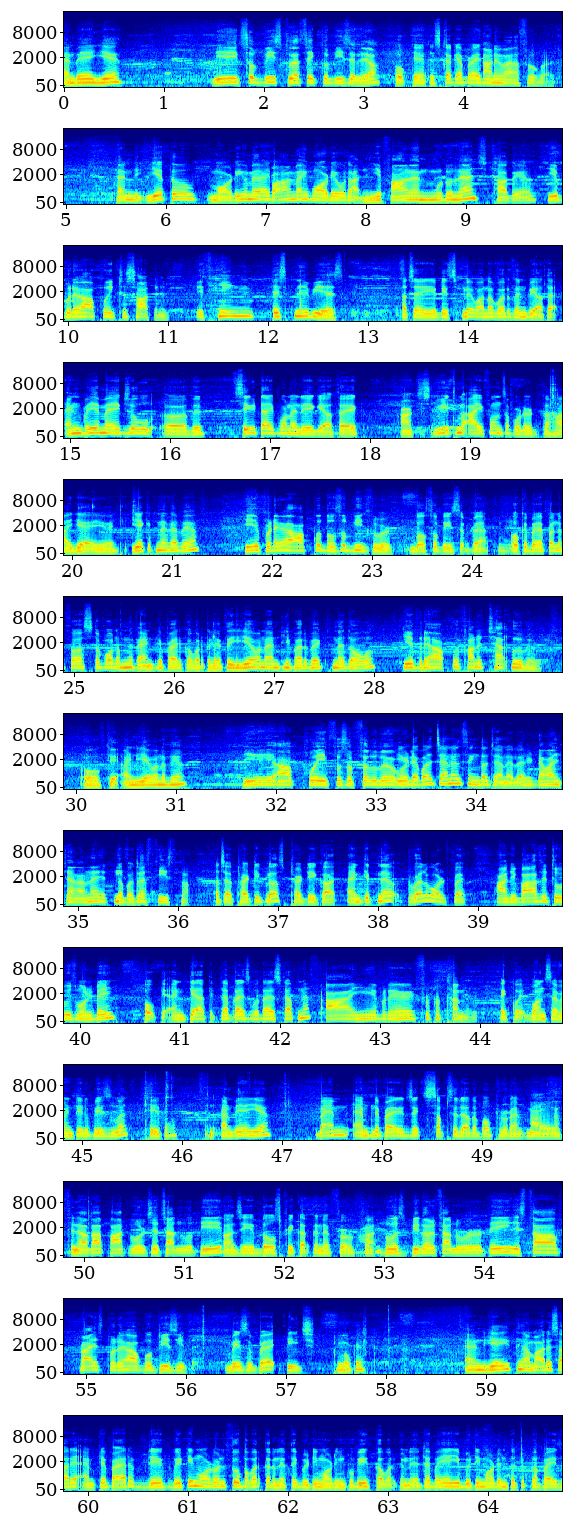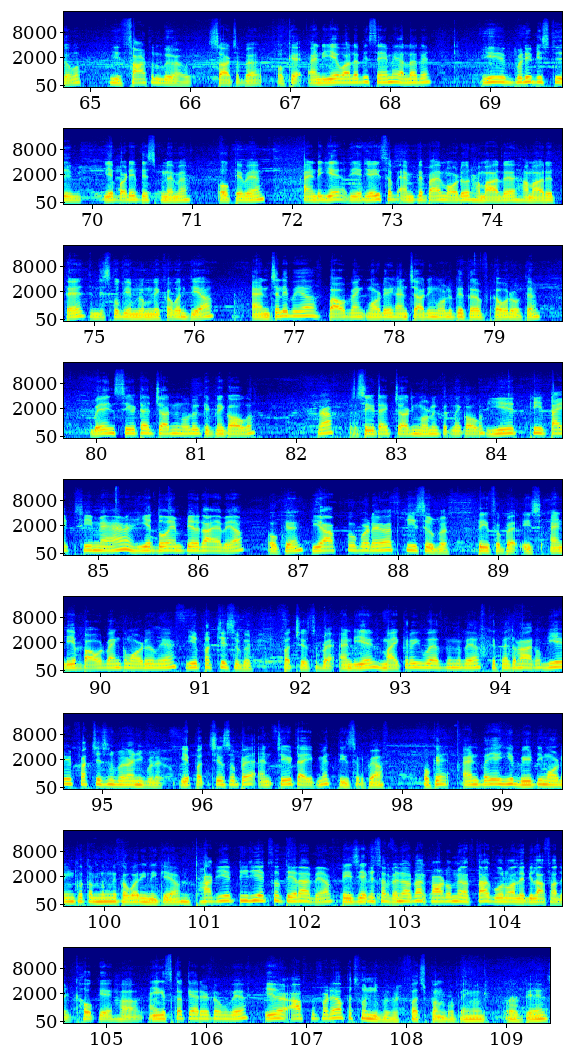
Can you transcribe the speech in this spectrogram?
एंड भैया ये? ये एक सौ बीस प्लस एक सौ बीस है भैया। ओके इसका क्या प्राइस साढ़े बारह सौ एंड ये तो मॉड्यूल है पावर मॉड्यूल हाँ, ये फाइव एंड मॉडल है। था भैया। ये पड़ेगा आपको एक सौ सात इसकी डिस्प्ले भी है। अच्छा ये डिस्प्ले वाला वर्जन भी आता है। एंड भैया मैं एक जो सी टाइप वाला ले गया था एक। हाँ इसमें आईफोन सपोर्टेड था। हाँ ये ये ये कितने का भैया? ये पड़ेगा आपको दो सौ बीस रुपये दो सौ बीस रुपया ओके भैया पहले फ़र्स्ट ऑफ़ ऑल हमने एम्पलीफायर कवर कर लिया था। ये वाला एम्पलीफायर भैया कितना का होगा? ये पड़ेगा आपको साढ़े छः सौ रुपये ओके एंड ये वाला भैया? ये आपको एक सौ सत्तर रुपये डबल चैनल सिंगल चैनल है। डबल चैनल है इतनी प्लस तीस का। अच्छा थर्टी प्लस थर्टी का। एंड कितने? ट्वेल्व वोल्ट पे? हाँ जी बारह से चौबीस वोल्ट पे ओके एंड क्या कितना प्राइस बताया इसका आपने? हाँ ये पड़ेगा एक सौ सत्तर कोई वन सेवेंटी रुपीज़ में ठीक है। एंड भैया ये बैम एम्पलीफायर सबसे ज़्यादा पॉपुलर हाँ, सबसे ज़्यादा पाँच वोल्ट से चालू होती है। हाँ जी दो स्पीकर कनेक्ट दो स्पीकर चालू होती है। इसका प्राइस पड़ेगा आपको बीस रुपये बीस रुपये ईच ओके एंड यही थे हमारे सारे एम्पलीफायर बीटी मॉडल को कवर कर लेते बीटी मॉडल को भी कवर कर लेते। हैं भैया ये बीटी मॉडल का कितना प्राइस होगा ये साठ रुपये का। साठ रुपये ओके एंड ये वाला भी सेम है अलग है? ये बड़ी डिस्प्ले में ये बड़ी डिस्प्ले में ओके भैया। एंड ये ये- यही सब एम्पलीफायर मॉड्यूल हमारे हमारे थे जिसको कि हम लोग ने कवर किया। एंड चलिए भैया power bank module and charging module की तरफ़ कवर होते हैं। भैया इन सी टाइप चार्जिंग मॉड्यूल कितने का होगा? क्या सी टाइप चार्जिंग मॉड्यूल कितने का होगा? ये टी टाइप सी में है। ये दो एम्पियर का है भैया। ओके ये आपको पड़ेगा तीस रुपये तीस रुपये ईच एंड ये पावर बैंक का मॉड्यूल भैया ये पच्चीस रुपये पच्चीस रुपये एंड ये माइक्रो यू एस में भैया कितने का हाँ ये पच्चीस रुपये का ही पड़ेगा। ये पच्चीस रुपये एंड सी टाइप में तीस रुपया ओके एंड भैया ये बीटी मॉडल को तुम लोग ने कवर ही नहीं किया। हाँ ये टी जी एक सौ तेरह है भैया। TG ये सबसे ज़्यादा कार्डों में लगता है गोल वाले गिलास वाले ओके हाँ। इसका क्या रेट होगा भैया? ये आपको पड़ेगा पचपन रुपये पचपन रुपये में। ओके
